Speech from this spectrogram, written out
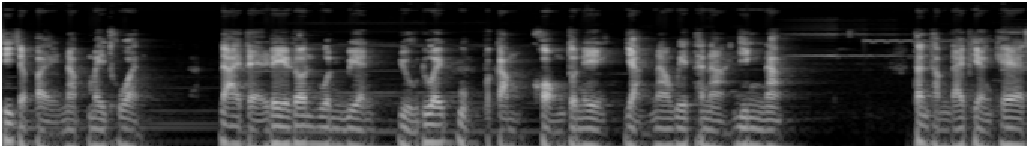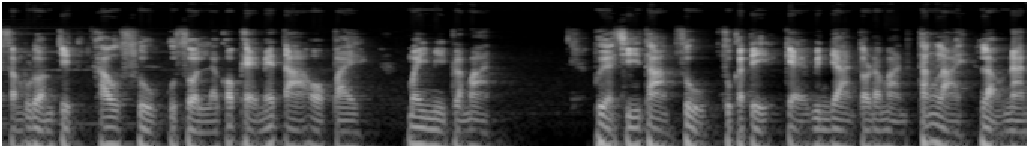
ที่จะไปนับไม่ถ้วน ได้แต่เร่ร่อนวนเวียน อยู่ด้วยบุปกรรมของตนเองอย่างน่าเวทนายิ่งนัก ท่านทำได้เพียงแค่สำรวมจิตเข้าสู่กุศลแล้วก็แผ่เมตตาออกไป ไม่มีประมาท เพื่อชี้ทางสู่สุคติแก่วิญญาณตรมานทั้งหลายเหล่านั้น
